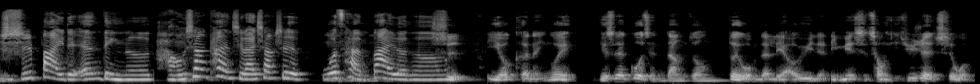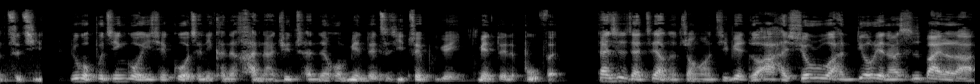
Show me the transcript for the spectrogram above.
失败的 ending 呢？好像看起来像是我惨败了呢。是有可能，因为也是在过程当中对我们的疗愈的里面是重新去认识我们自己。如果不经过一些过程，你可能很难去承认或面对自己最不愿意面对的部分。但是在这样的状况，即便说啊很羞辱啊、很丢脸啊、失败了啦，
